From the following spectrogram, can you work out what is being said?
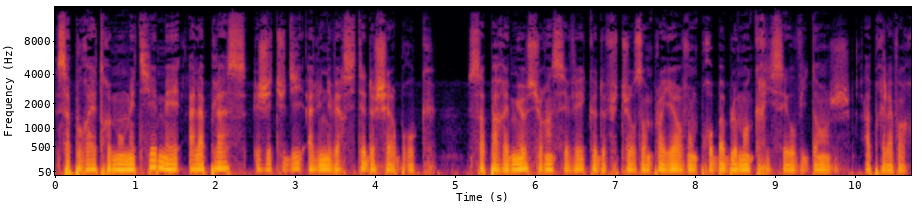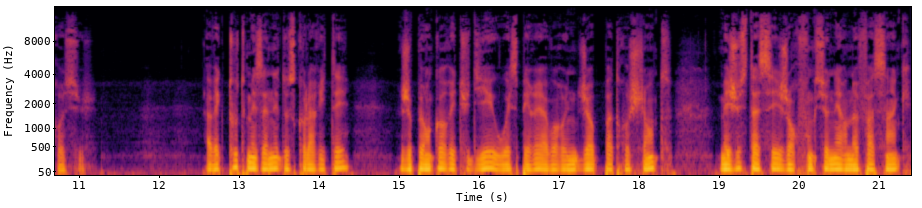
Ça pourrait être mon métier, mais à la place, j'étudie à l'université de Sherbrooke. Ça paraît mieux sur un CV que de futurs employeurs vont probablement crisser au vidange après l'avoir reçu. Avec toutes mes années de scolarité, je peux encore étudier ou espérer avoir une job pas trop chiante, mais juste assez genre fonctionnaire 9 à 5,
